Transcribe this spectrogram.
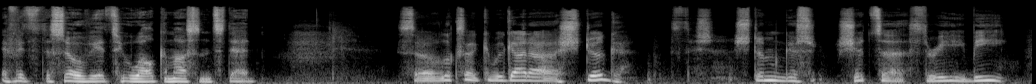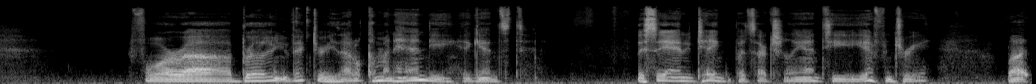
if it's the Soviets who welcome us instead. So looks like we got a Stug, Sturmgeschütze 3B for a brilliant victory. That'll come in handy against they say anti-tank, but it's actually anti-infantry. But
